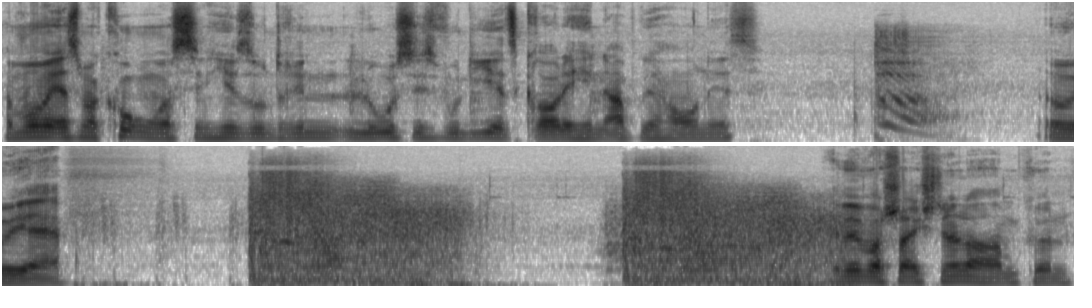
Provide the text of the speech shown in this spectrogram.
Dann wollen wir erstmal gucken, was denn hier so drin los ist, wo die jetzt gerade hin abgehauen ist. Oh. Yeah. Hätten wir wahrscheinlich schneller haben können.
